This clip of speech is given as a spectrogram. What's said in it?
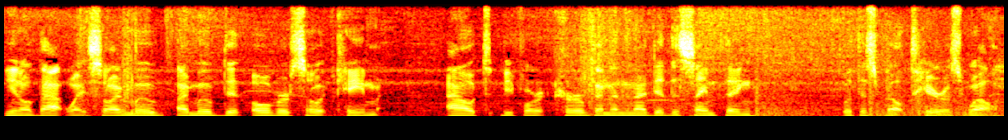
you know that way. So i moved i moved it over so it came out before it curved. And then i did the same thing with this belt here as well.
